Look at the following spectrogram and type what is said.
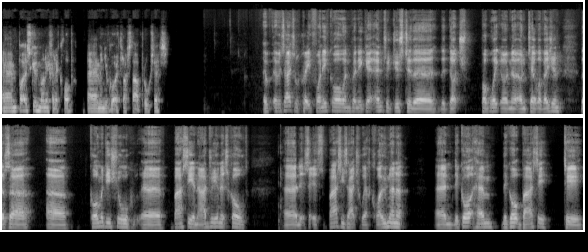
Um, but it's good money for the club, um, and you've got to trust that process. It, it, was actually quite funny, Colin, when he get introduced to the, the Dutch public on on television. There's a, a comedy show, uh, Bassie and Adriaan, it's called, and it's it's Bassie's actually a clown in it and they got him, they got Bassey to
